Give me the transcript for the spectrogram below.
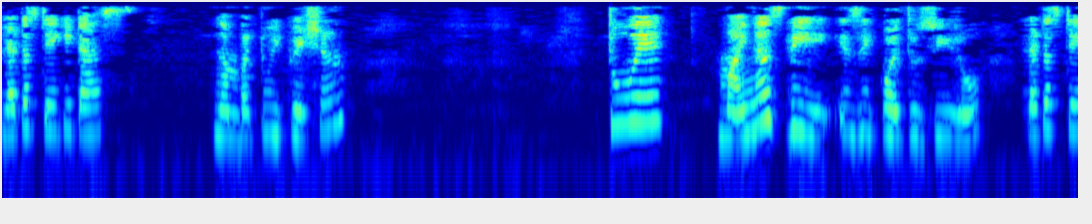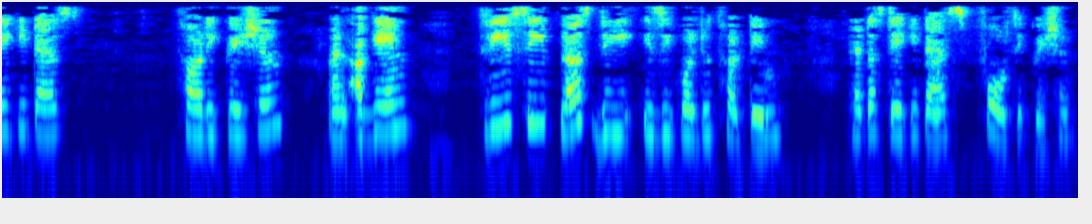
Let us take it as number 2 equation. 2a minus b is equal to 0. Let us take it as third equation and again 3c plus d is equal to 13. Let us take it as fourth equation.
